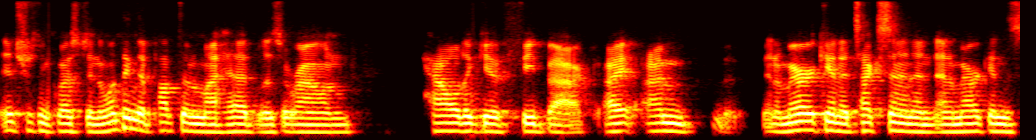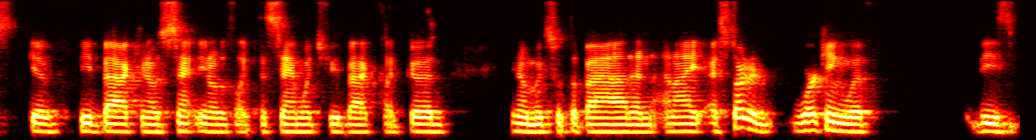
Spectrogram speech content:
interesting question. The one thing that popped into my head was around how to give feedback. I, I'm an American, a Texan, and, and Americans give feedback. You know, sa- you know, like the sandwich feedback, like good, you know, mixed with the bad. And and I, I started working with these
